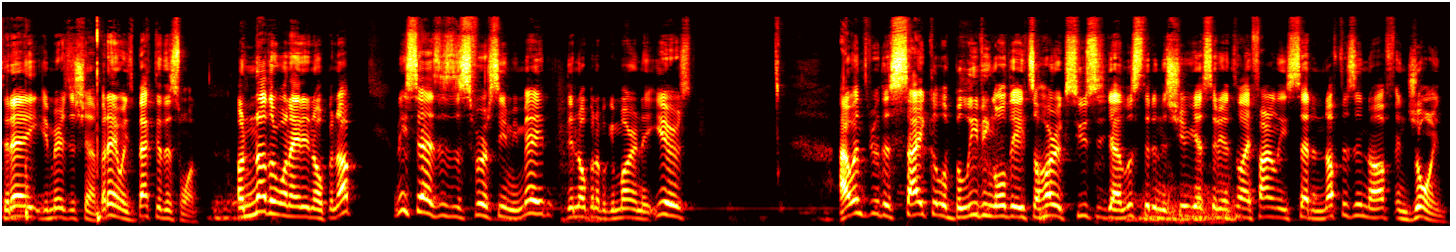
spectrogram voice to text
today, Emir Hashem. But anyways, back to this one. Another one I didn't open up. And he says this is his first scene he made. Didn't open up a Gemara in eight years. I went through the cycle of believing all the Sahara excuses I listed in the shiur yesterday until I finally said enough is enough and joined.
